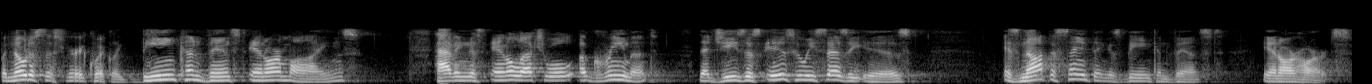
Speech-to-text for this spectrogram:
But notice this very quickly. Being convinced in our minds, having this intellectual agreement that Jesus is who he says he is, is not the same thing as being convinced in our hearts.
